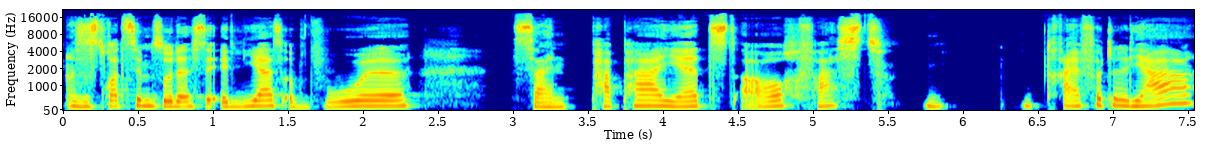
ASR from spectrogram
es ist trotzdem so, dass der Elias, obwohl sein Papa jetzt auch fast ein Dreivierteljahr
